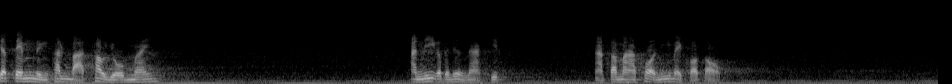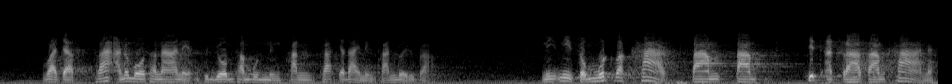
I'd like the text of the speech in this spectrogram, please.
จะเต็มหนึ่งพันบาทเท่าโยมไหม อันนี้ก็เป็นเรื่องน่าคิดอาตมาข้อนี้ไม่ขอตอบ ว่าจะพระอนุโมทนาเนี่ย คุณโยมทำบุญหนึ่งพันพระจะได้หนึ่งพันด้วยหรือเปล่า นี่นี่สมมุติว่าค่าตามตามคิดอัตราตามค่านะ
